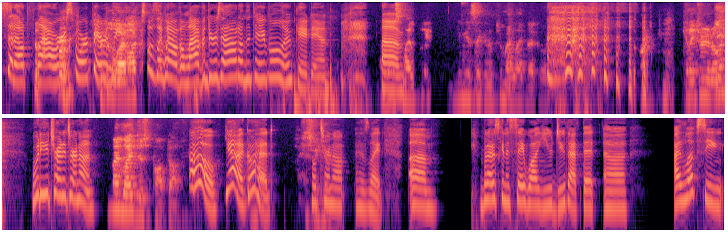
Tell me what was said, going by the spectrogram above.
set out flowers for. Apparently, I was like, "Wow, the lavender's out on the table." Okay, Dan. Um, my light. Give me a second. I'll turn my light back on. Can I turn it on? What are you trying to turn on? My light just popped off. Oh, yeah, go ahead. Just He'll right turn here. out his light. Um, but I was going to say while you do that, that uh, I love seeing,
